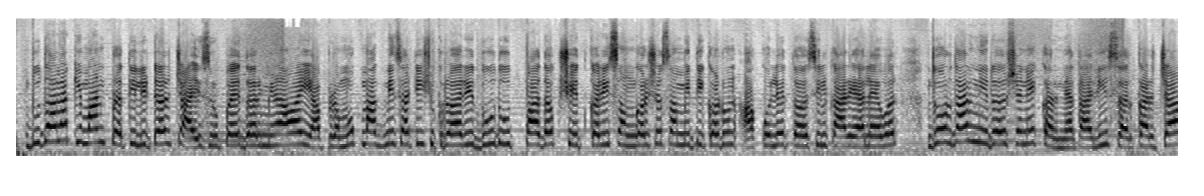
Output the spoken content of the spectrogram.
दुधाला किमान प्रति लिटर चाळीस रुपये दर मिळावा या प्रमुख मागणीसाठी शुक्रवारी दूध उत्पादक शेतकरी संघर्ष समितीकडून अकोले तहसील कार्यालयावर जोरदार निदर्शने करण्यात आली. सरकारच्या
